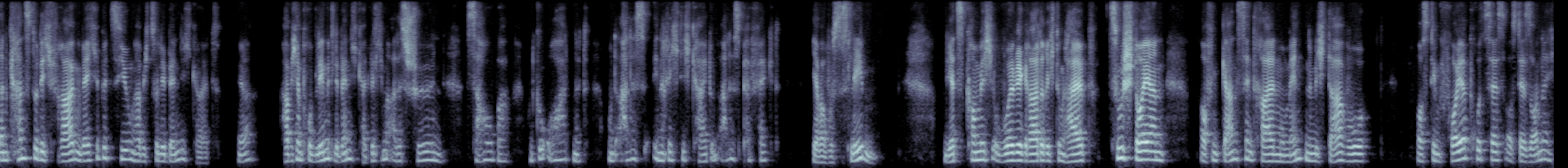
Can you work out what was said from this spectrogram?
dann kannst du dich fragen, welche Beziehung habe ich zur Lebendigkeit? Ja? Habe ich ein Problem mit Lebendigkeit? Will ich immer alles schön, sauber und geordnet und alles in Richtigkeit und alles perfekt. Ja, aber wo ist das Leben? Und jetzt komme ich, obwohl wir gerade Richtung halb zusteuern, auf einen ganz zentralen Moment, nämlich da, wo aus dem Feuerprozess, aus der Sonne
